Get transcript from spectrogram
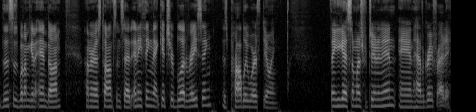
this is what I'm going to end on. Hunter S. Thompson said, "Anything that gets your blood racing is probably worth doing." Thank you guys so much for tuning in, and have a great Friday.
